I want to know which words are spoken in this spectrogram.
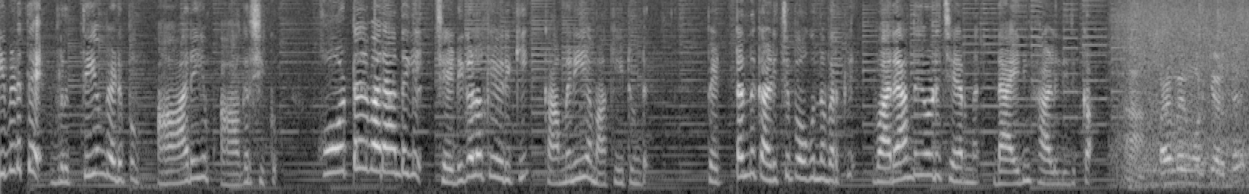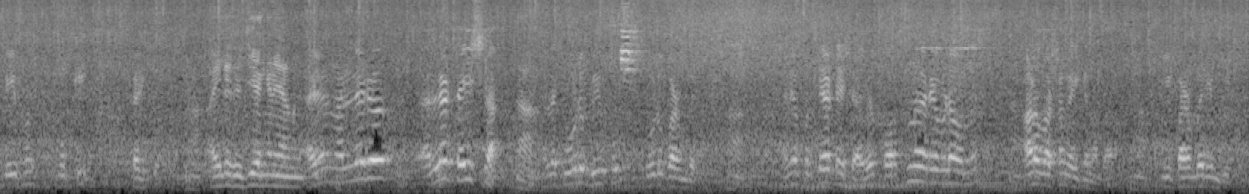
ഇവിടുത്തെ വൃത്തിയും വെടുപ്പും ആരെയും ആകർഷിക്കും. ഹോട്ടൽ വരാന്തയിൽ ചെടികളൊക്കെ ഒരുക്കി കമനീയമാക്കിയിട്ടുണ്ട്. പെട്ടെന്ന് കഴിച്ചു പോകുന്നവർക്ക് വരാന്തയോട് ചേർന്ന് ഡൈനിങ് ഹാളിൽ ഇരിക്കാം. മുറിച്ചെടുത്ത് ബീഫ് മുക്കി കഴിക്കും. അതിന്റെ രുചി എങ്ങനെയാണ്? നല്ലൊരു നല്ല ടേസ്റ്റാണ് നല്ല ചൂട് ബീഫും ചൂട് പഴംപൊരി. അതിന് പ്രത്യേക ടേസ്റ്റാണ് അത് പുറത്തുനിന്ന് വരെ ഇവിടെ വന്ന് ആൾ ഭക്ഷണം കഴിക്കുന്നുണ്ടാവും ഈ പഴംപൊരിയും ബീഫും.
